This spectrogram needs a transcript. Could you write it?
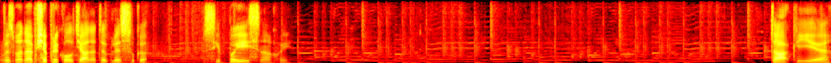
Ви з мене взагалі прикол тянете, блядь, сука. С'їбаїсь нахуй. Так, є.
